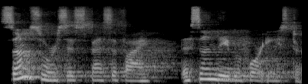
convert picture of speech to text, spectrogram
Some sources specify the Sunday before Easter.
